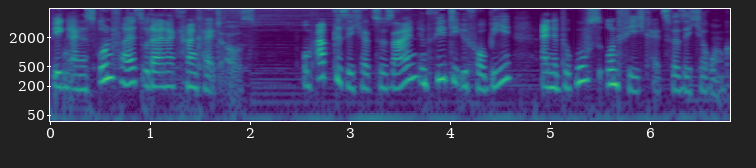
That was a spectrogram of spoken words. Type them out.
wegen eines Unfalls oder einer Krankheit aus. Um abgesichert zu sein, empfiehlt die ÖVB eine Berufsunfähigkeitsversicherung.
